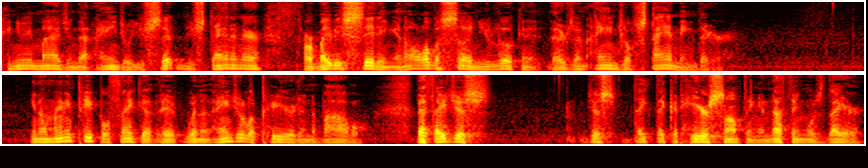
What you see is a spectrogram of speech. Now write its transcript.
Can you imagine that angel? You're sitting, you're standing there, or maybe sitting, and all of a sudden you look and it, there's an angel standing there. You know, many people think that when an angel appeared in the Bible, that they just, just they, they could hear something and nothing was there.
